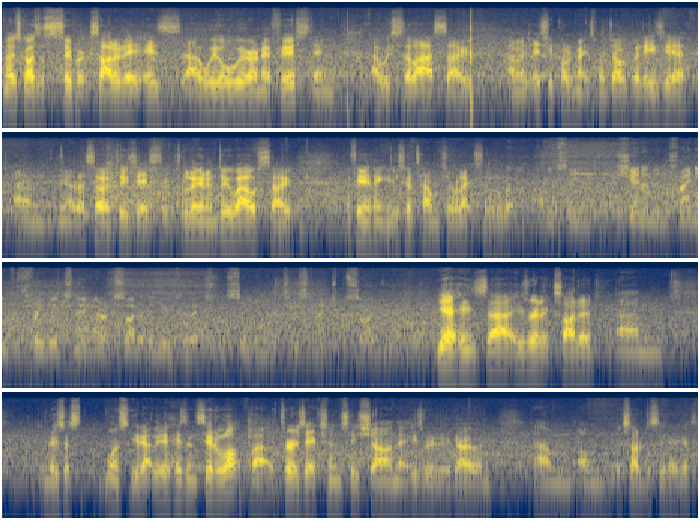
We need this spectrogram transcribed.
Those guys are super excited as uh, we all were on our first and uh, we still are so um, it actually probably makes my job a bit easier. Um, you know, they're so enthusiastic to learn and do well so if anything you just got to tell them to relax a little bit. You've seen Shannon in training for three weeks now. How excited are you to actually see him in a test match beside you? Yeah, he's, uh, he's really excited. Um, you know, he just wants to get out there. Hasn't said a lot, but through his actions, he's shown that he's ready to go, and um, I'm excited to see how he goes.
